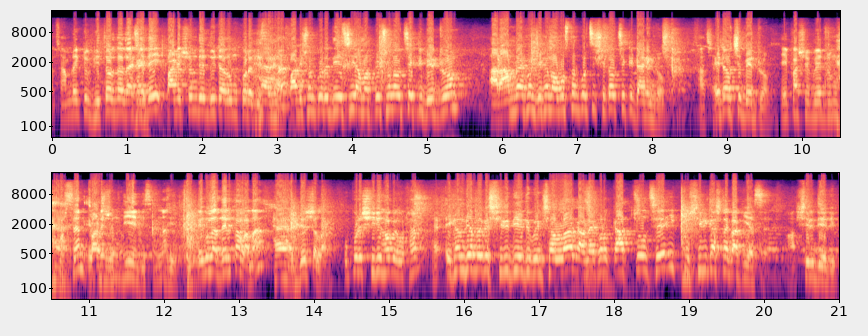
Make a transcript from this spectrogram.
আচ্ছা আমরা একটু ভিতরটা দেখাই দেই। পার্টিশন দিয়ে দুইটা রুম করে হ্যাঁ না? হ্যাঁ পার্টিশন করে দিয়েছি। আমার পেছনে হচ্ছে একটি বেডরুম আর আমরা এখন যেখানে অবস্থান করছি সেটা হচ্ছে একটি ডাইনিং রুম। আচ্ছা। এটা হচ্ছে বেডরুম। এই পাশে বেডরুম হ্যাঁ, করছেন পার্টিশন দিয়ে দিবেন না। এগুলা দেড়তলা না? হ্যাঁ হ্যাঁ দেড়তলা। উপরে সিঁড়ি হবে ওঠার? হ্যাঁ, এখান দিয়ে আপনাকে সিঁড়ি দিয়ে দিব ইনশাআল্লাহ কারণ এখনও কাজ চলছে একটু সিঁড়ি কাজটা বাকি আছে। সিঁড়ি দিয়ে দিব।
